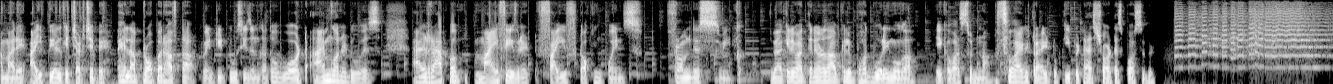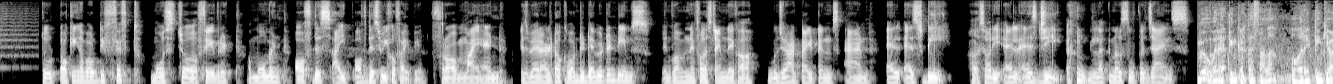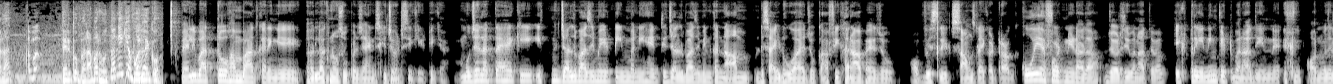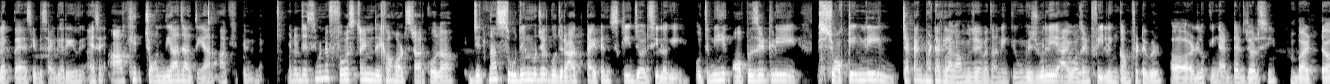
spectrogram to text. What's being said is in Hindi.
हमारे IPL के चर्चे पे। पहला प्रॉपर हफ़्ता 22 सीज़न का तो what I am gonna do is I wrap up my favourite five talking points from this week मैं अकेले बात करने वाला तो आपके लिए बहुत बोरिंग होगा एक आवाज़ सुनना so I try to keep it as short as possible तो talking about the fifth most favourite moment of this I of this week of I P L from my end is where I talk about the debutant teams जिनको हमने फ़र्स्ट टाइम देखा Gujarat Titans and L S D sorry L S G Lucknow Super Giants over acting करता है साला ओवर एक्टिंग की औलाद। अब तेरे को बराबर होता नहीं क्या बोलने को? पहली बात तो हम बात करेंगे लखनऊ सुपर जायंट्स की जर्सी की, ठीक है? मुझे लगता है कि इतनी जल्दबाजी में ये टीम बनी है, इतनी जल्दबाजी में इनका नाम डिसाइड हुआ है, जो काफ़ी खराब है, जो obviously it sound like a drug कोई एफर्ट नहीं डाला जर्सी बनाते वक्त, एक ट्रेनिंग किट बना दी इनने, और मुझे लगता है ऐसे डिसाइड करेगी ऐसे आँखें चौंधिया जाती हैं यार, आँखें पे मतलब जैसे मैंने फ़र्स्ट टाइम देखा हॉटस्टार खोला जितना सूदिंग मुझे गुजरात टाइटन्स की जर्सी लगी, उतनी ही ऑपोजिटली शॉकिंगली चटक भटक लगा मुझे, पता नहीं क्यों। Visually I wasn't feeling comfortable looking at that jersey but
